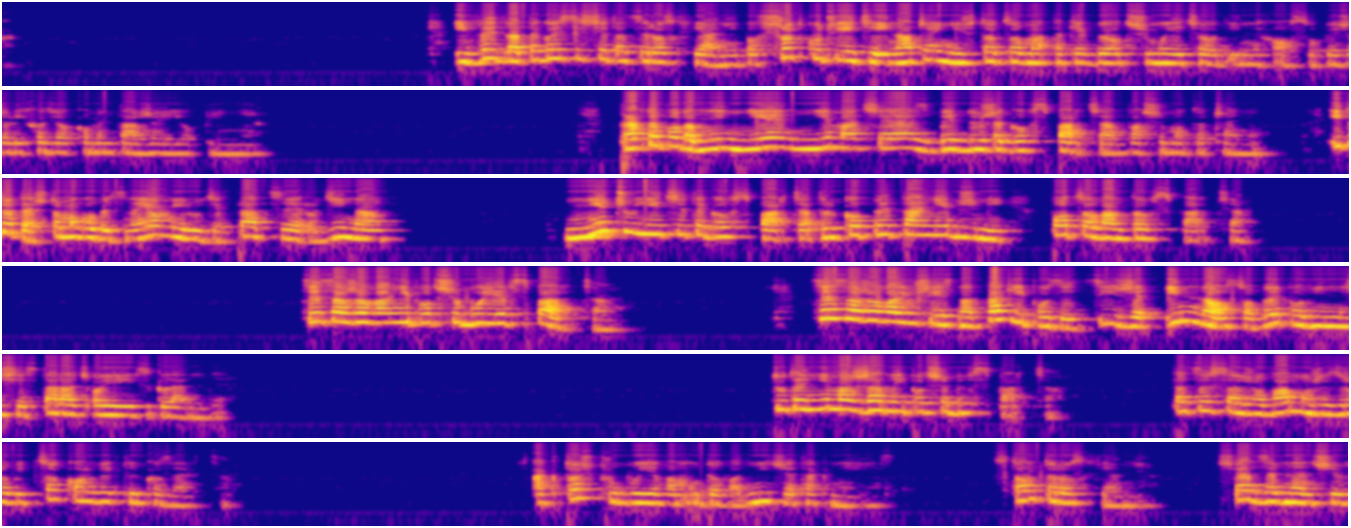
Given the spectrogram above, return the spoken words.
I Wy dlatego jesteście tacy rozchwiani, bo w środku czujecie inaczej niż to, co ma, tak jakby otrzymujecie od innych osób, jeżeli chodzi o komentarze i opinie. Prawdopodobnie nie, nie macie zbyt dużego wsparcia w Waszym otoczeniu. I to też, to mogą być znajomi, ludzie w pracy, rodzina. Nie czujecie tego wsparcia, tylko pytanie brzmi, po co Wam to wsparcie? Cesarzowa nie potrzebuje wsparcia. Cesarzowa już jest na takiej pozycji, że inne osoby powinny się starać o jej względy. Tutaj nie ma żadnej potrzeby wsparcia. Ta cesarzowa może zrobić cokolwiek tylko zechce. A ktoś próbuje Wam udowodnić, że tak nie jest. Stąd to rozchwianie. Świat zewnętrzny,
